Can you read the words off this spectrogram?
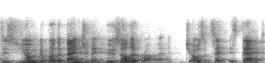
this younger brother Benjamin, whose other brother Joseph said is dead.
